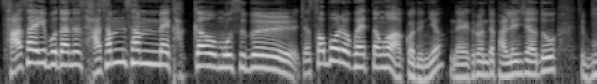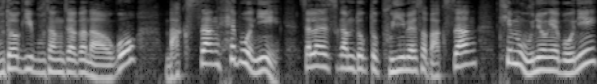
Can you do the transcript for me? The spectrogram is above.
4-4-2보다는 4-3-3에 가까운 모습을 써보려고 했던 것 같거든요. 네, 그런데 발렌시아도 무더기 부상자가 나오고 막상 해보니 셀라데스 감독도 부임해서 막상 팀을 운영해 보니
